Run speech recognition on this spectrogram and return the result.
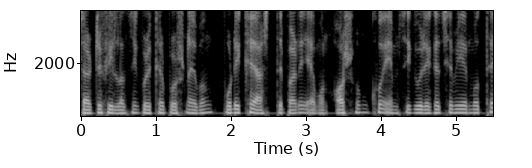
চারটি ফ্রিলান্সিং পরীক্ষার প্রশ্ন এবং পরীক্ষায় আসতে পারে এমন অসংখ্য এমসিকিউ রেখেছি আমি এর মধ্যে।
